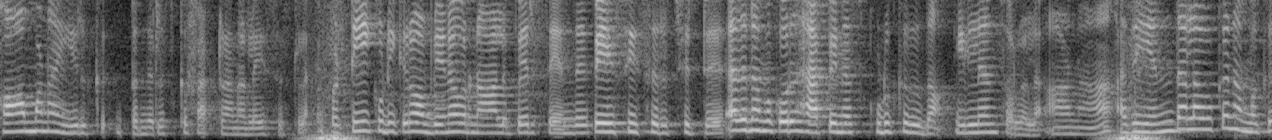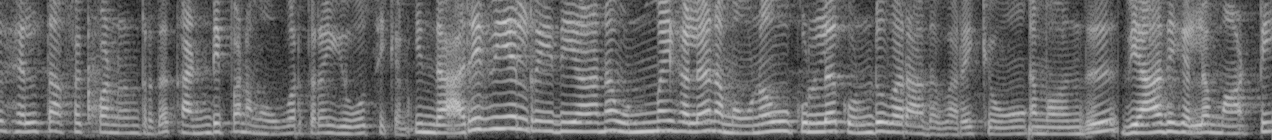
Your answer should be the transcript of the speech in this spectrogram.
காமனாக இருக்கு. இப்போ இந்த ரிஸ்க் ஃபேக்டர் அனலைசிஸில் இப்போ டீ குடிக்கிறோம் அப்படின்னா ஒரு நாலு பேர் சேர்ந்து பேசி சிரிச்சிட்டு அது நமக்கு ஒரு ஹாப்பினஸ் கொடுக்குது தான் இல்லைன்னு சொல்லலை. ஆனால் அது எந்த அளவுக்கு நமக்கு ஹெல்த் அஃபெக்ட் பண்ணுன்றதை கண்டிப்பாக நம்ம ஒவ்வொருத்தரும் யோசிக்கணும். இந்த அறிவியல் ரீதியான உண்மைகளை நம்ம உணவுக்குள்ள கொண்டு வராத வரைக்கும் நம்ம வந்து வியாதிகளில் மாட்டி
